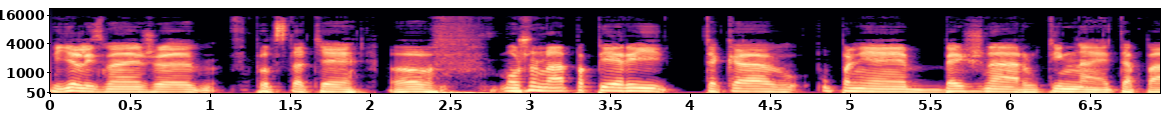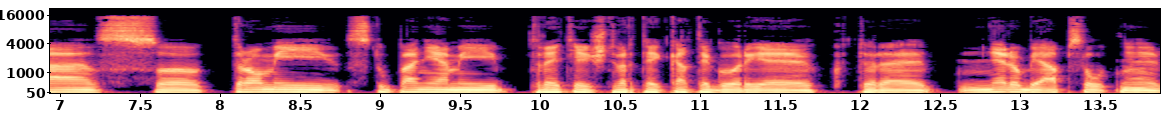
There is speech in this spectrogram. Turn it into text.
Videli sme, že v podstate uh, možno na papieri taká úplne bežná rutinná etapa s tromi stúpaniami tretej, štvrtej kategórie, ktoré nerobia absolútne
